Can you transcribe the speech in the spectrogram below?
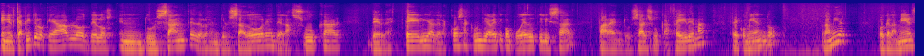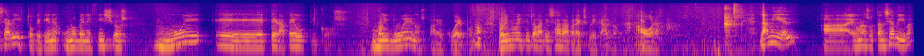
en el capítulo que hablo de los endulzantes, de los endulzadores, del azúcar, de la stevia, de las cosas que un diabético puede utilizar para endulzar su café y demás, recomiendo la miel, porque la miel se ha visto que tiene unos beneficios muy eh, terapéuticos, muy buenos para el cuerpo. ¿no? Voy un momentito a la pizarra para explicarlo. Ahora, la miel ah, es una sustancia viva,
